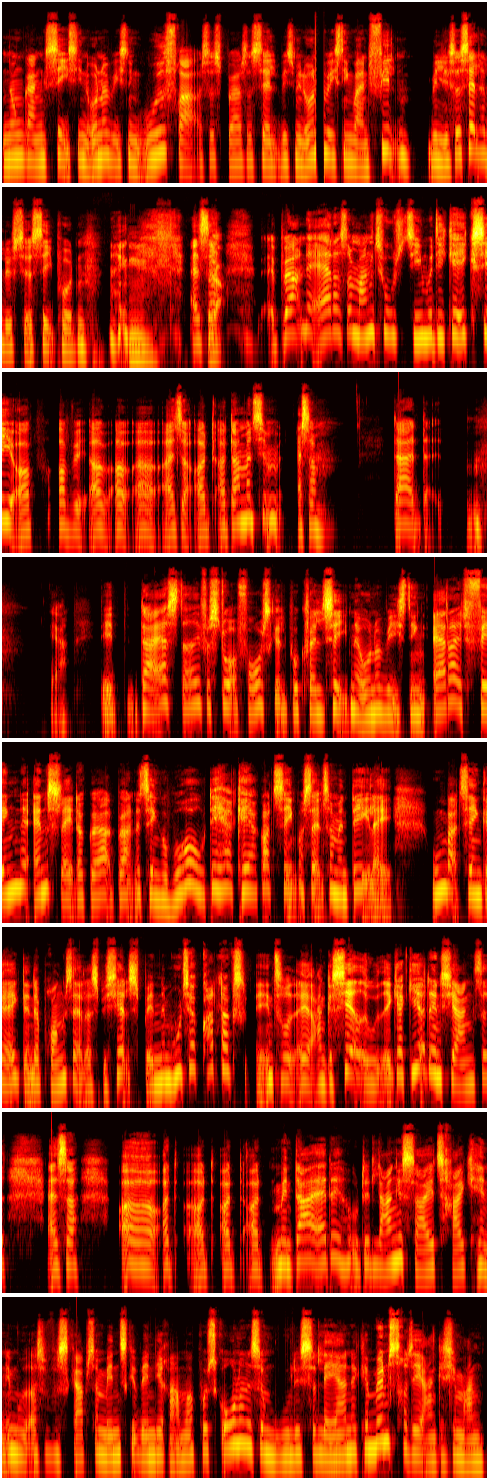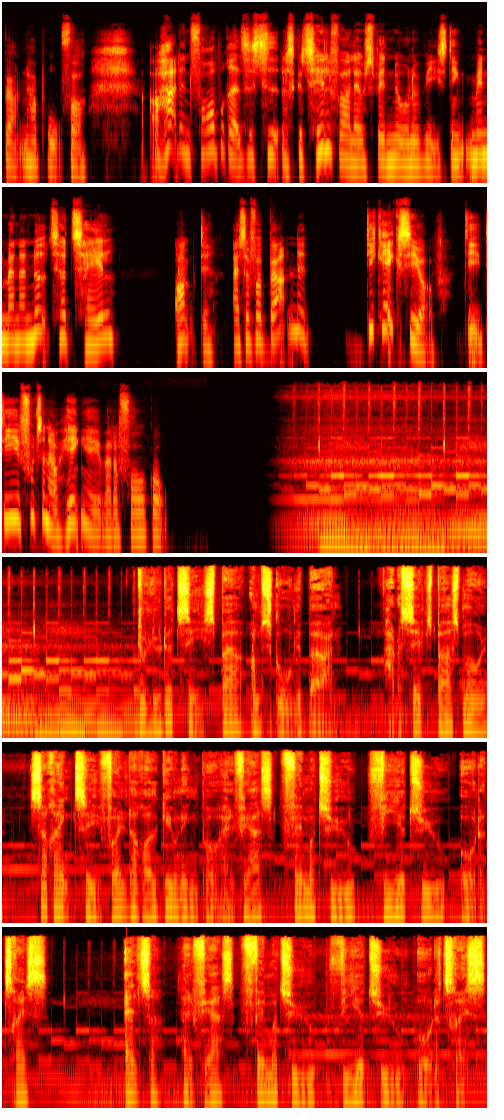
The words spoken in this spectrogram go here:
nogle gange se sin undervisning udefra, og så spørge sig selv, hvis min undervisning var en film, ville jeg så selv have lyst til at se på den? Mm. altså, Ja. børnene er der så mange tusind timer, de kan ikke sige op, og, og, og, og, altså, og, og der er man simpelthen, altså, der, der, ja, der er stadig for stor forskel på kvaliteten af undervisningen. Er der et fængende anslag, der gør, at børnene tænker, wow, det her kan jeg godt se mig selv som en del af. Umiddelbart tænker jeg ikke, den der bronzealder er specielt spændende, men hun ser godt nok øh, engageret ud. Ikke? Jeg giver det en chance. Altså, og, og, og, og, og, men der er det jo det lange seje træk hen imod også at få skabt så menneskevenlige rammer på skolerne som muligt, så lærerne kan mønstre det engagement, børnene har brug for. Og har den forberedelsestid, der skal til for at lave spændende undervisning. Men man er nødt til at tale om det. Altså for børnene, de kan ikke sige op. De, de er fuldstændig afhængige af, hvad der foregår. Du lytter til Spørg om skolebørn. Har du selv spørgsmål, så ring til forældrerådgivningen på 70 25 24 68. Altså 70 25 24 68.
